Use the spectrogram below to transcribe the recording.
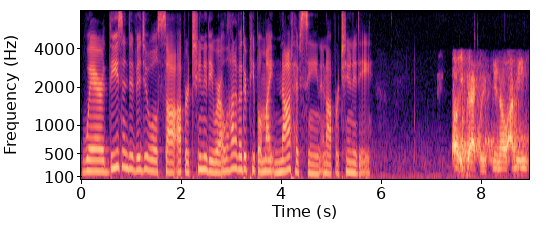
where these individuals saw opportunity where a lot of other people might not have seen an opportunity. Oh, exactly. You know, I mean,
